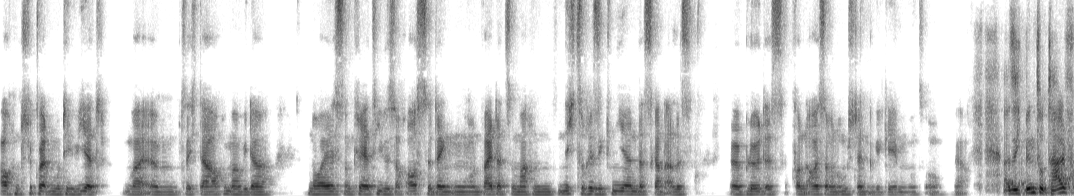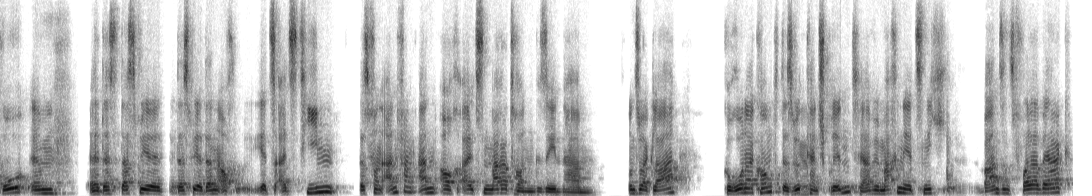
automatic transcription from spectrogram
auch ein Stück weit motiviert, weil ähm, sich da auch immer wieder Neues und Kreatives auch auszudenken und weiterzumachen, nicht zu resignieren, dass gerade alles äh, blöd ist, von äußeren Umständen gegeben und so. Ja. Also ich bin total froh, ähm, äh, dass, dass, wir, dass wir dann auch jetzt als Team das von Anfang an auch als einen Marathon gesehen haben. Und zwar klar, Corona kommt, das wird ja. kein Sprint. Ja, wir machen jetzt nicht Wahnsinnsfeuerwerk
